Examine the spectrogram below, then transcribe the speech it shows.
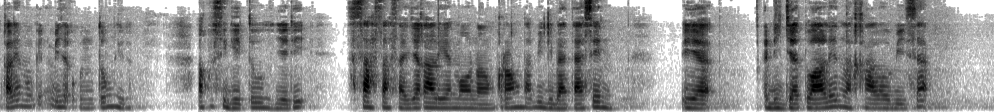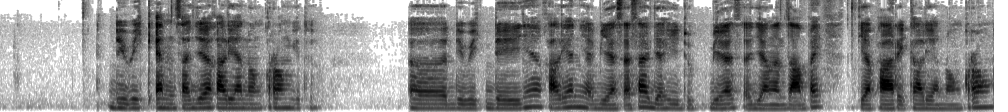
kalian mungkin bisa untung gitu. Aku sih gitu. Jadi sah-sah saja kalian mau nongkrong tapi dibatasin. Ya dijadwalin lah kalau bisa. Di weekend saja kalian nongkrong gitu e, di weekday-nya kalian ya biasa saja hidup biasa. Jangan sampai tiap hari kalian nongkrong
